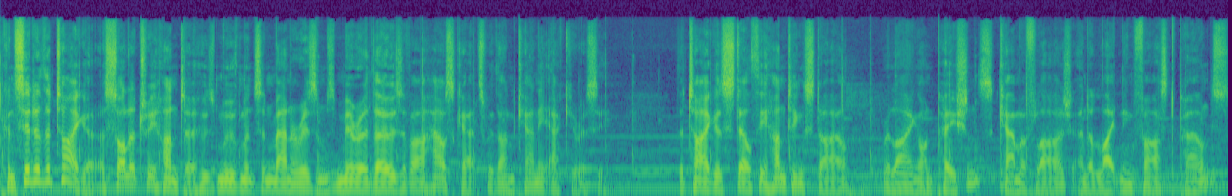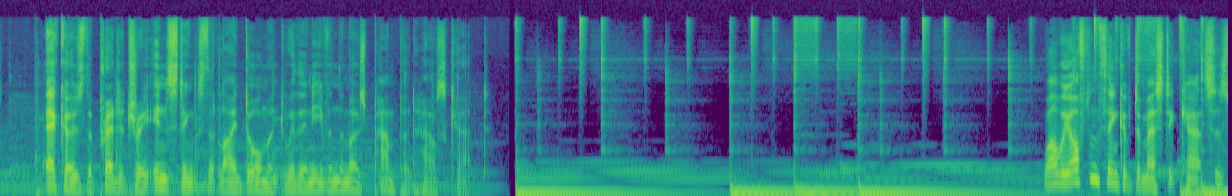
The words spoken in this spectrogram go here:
Consider the tiger, a solitary hunter whose movements and mannerisms mirror those of our house cats with uncanny accuracy. The tiger's stealthy hunting style, relying on patience, camouflage, and a lightning-fast pounce, echoes the predatory instincts that lie dormant within even the most pampered house cat. While we often think of domestic cats as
